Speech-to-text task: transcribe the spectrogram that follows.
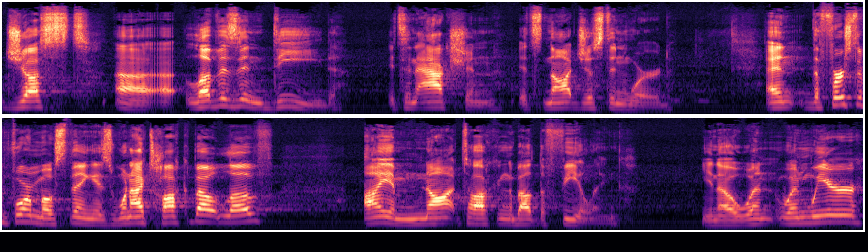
just, uh, love is indeed, it's an action, it's not just in word. And the first and foremost thing is when I talk about love, I am not talking about the feeling. You know, when, when we're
